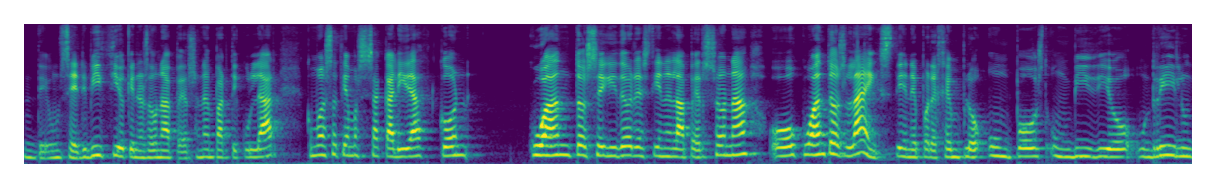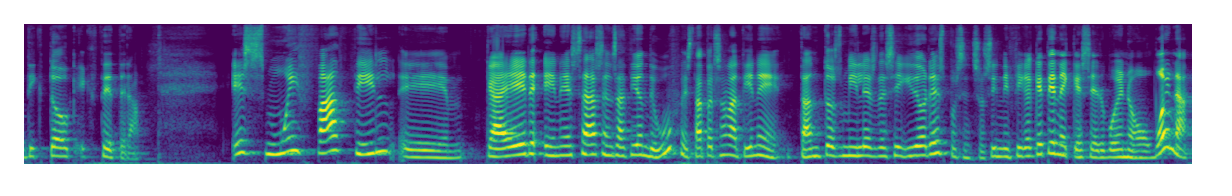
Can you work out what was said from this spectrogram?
de un servicio que nos da una persona en particular, cómo asociamos esa calidad con cuántos seguidores tiene la persona o cuántos likes tiene, por ejemplo, un post, un vídeo, un reel, un TikTok, etc es muy fácil eh, caer en esa sensación de, uff, esta persona tiene tantos miles de seguidores, pues eso significa que tiene que ser bueno o buena,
